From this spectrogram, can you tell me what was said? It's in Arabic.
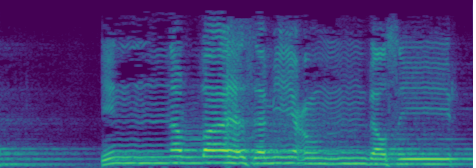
ان الله سميع بصير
